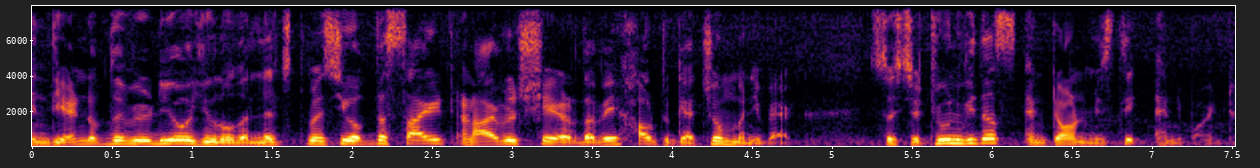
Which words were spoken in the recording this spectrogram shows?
In the end of the video, you know the legitimacy of the site and I will share the way how to get your money back. So stay tuned with us and don't miss the any point.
